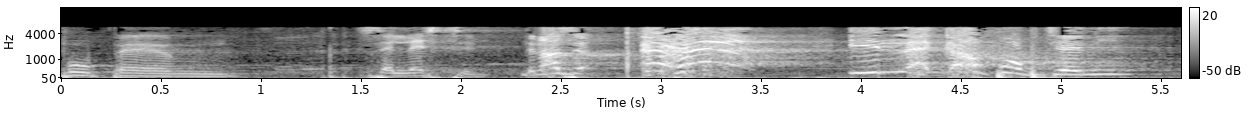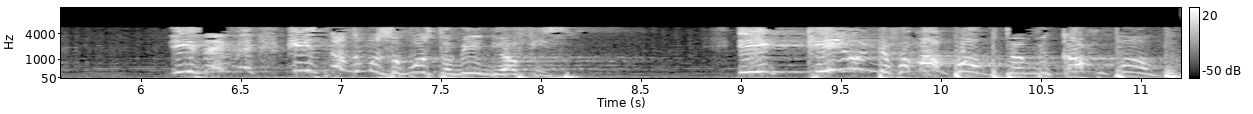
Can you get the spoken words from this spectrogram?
Pope um, Celestine. I said, eh, illegal Pope Jenny. He's, he's not even supposed to be in the office. He killed the former Pope to become Pope.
